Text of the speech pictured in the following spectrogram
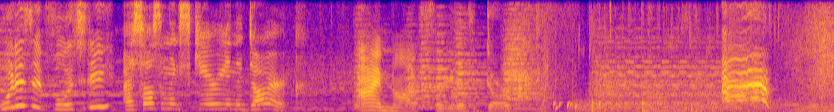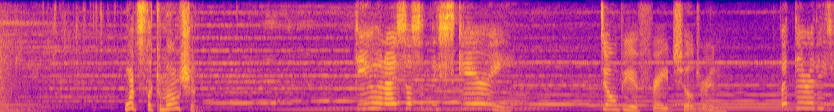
What is it, Felicity? I saw something scary in the dark. I'm not afraid of the dark. Ah! What's the commotion? Theo and I saw something scary. Don't be afraid, children. But there were these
